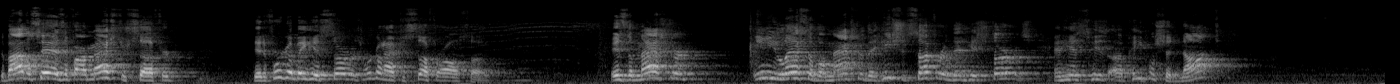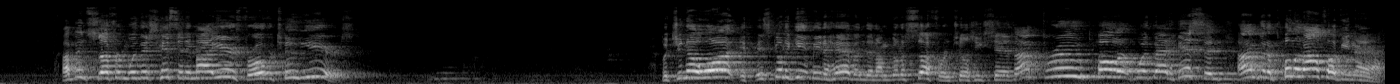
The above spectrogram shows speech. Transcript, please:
The Bible says if our master suffered, that if we're going to be his servants, we're going to have to suffer also. Is the master any less of a master that he should suffer and that his servants and his, his uh, people should not? I've been suffering with this hissing in my ears for over two years. But you know what? If it's going to get me to heaven, then I'm going to suffer until he says, I'm through pulling with that hissing. I'm going to pull it off of you now.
